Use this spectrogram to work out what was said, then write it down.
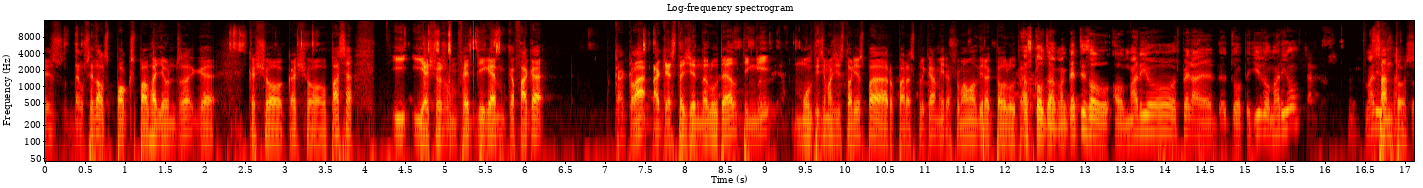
és, deu ser dels pocs pavellons eh, que, que, això, que això passa. I, I això és un fet, diguem, que fa que que, clar, aquesta gent de l'hotel tingui moltíssimes històries per, per explicar. Mira, som amb el director de l'hotel. Escolta'm, aquest és el, el Mario... Espera, eh, ¿tu apellido, Mario? Mario Santos.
